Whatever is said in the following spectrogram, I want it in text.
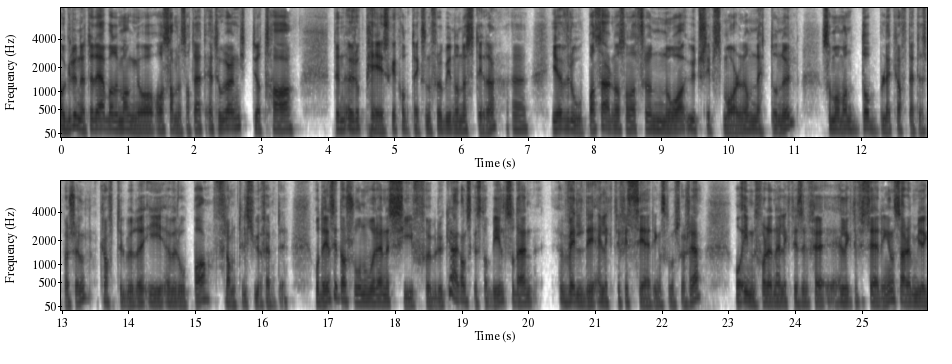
og Grunner til det er både mange og, og sammensatte. Jeg, jeg, tror det er nyttig å ta den europeiske konteksten for å begynne å nøste i det. Uh, I Europa så er det noe sånn at for å nå utslippsmålene om netto null, så må man doble kraftetterspørselen, krafttilbudet, i Europa fram til 2050. Og Det er en situasjon hvor energiforbruket er ganske stabilt, så det er en veldig elektrifisering som skal skje. Og innenfor den elektrifiseringen så er det mye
